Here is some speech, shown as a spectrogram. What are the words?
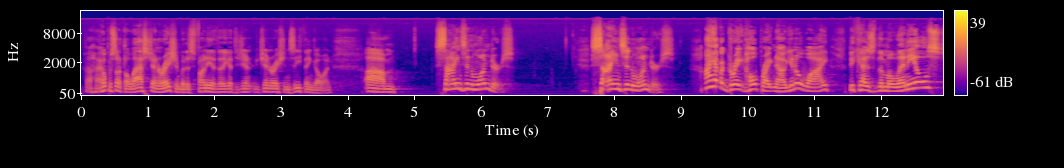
I hope it's not the last generation, but it's funny that they get the gen, Generation Z thing going. Um, signs and wonders. Signs and wonders. I have a great hope right now. You know why? Because the millennials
